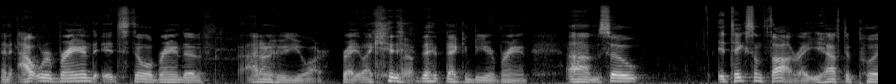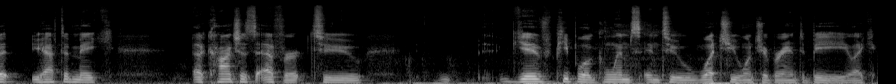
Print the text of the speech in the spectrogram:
an outward brand, it's still a brand of I don't know who you are, right? Like that that can be your brand. Um, so it takes some thought, right? You have to put you have to make a conscious effort to give people a glimpse into what you want your brand to be. Like,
